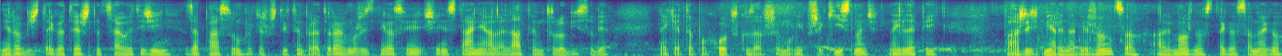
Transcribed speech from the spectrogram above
Nie robić tego też na cały tydzień zapasu, chociaż przy tych temperaturach może z niego się nie stanie, ale latem to lubi sobie, jak ja to po chłopsku zawsze mówi, przykisnąć. Najlepiej parzyć w miarę na bieżąco, ale można z tego samego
